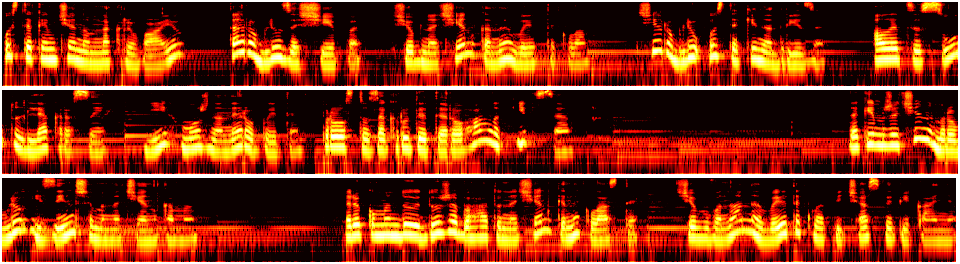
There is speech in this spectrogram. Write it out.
Ось таким чином накриваю та роблю защіпи, щоб начинка не витекла. Ще роблю ось такі надрізи. Але це суто для краси, їх можна не робити. Просто закрутити рогалик і все. Таким же чином роблю і з іншими начинками. Рекомендую дуже багато начинки не класти, щоб вона не витекла під час випікання.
